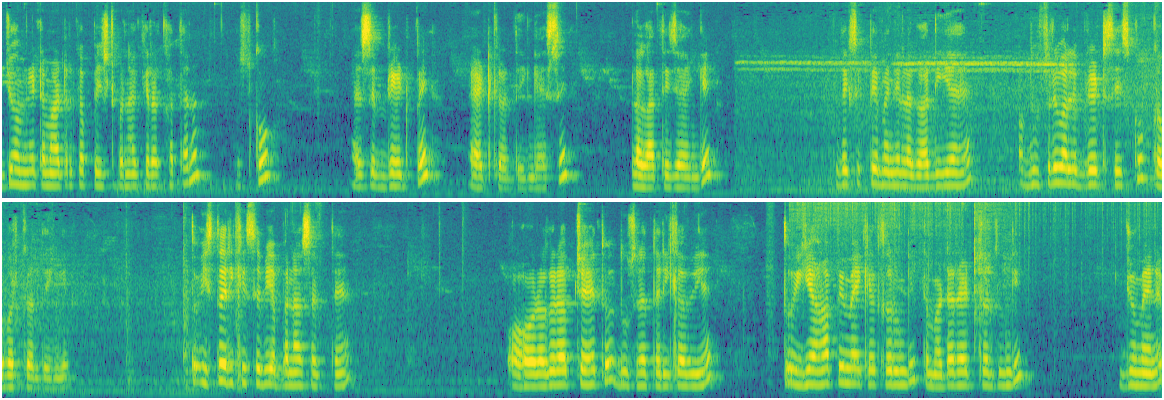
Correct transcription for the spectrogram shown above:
जो हमने टमाटर का पेस्ट बना के रखा था ना, उसको ऐसे ब्रेड पे ऐड कर देंगे, ऐसे लगाते जाएँगे। तो देख सकते हैं मैंने लगा दिया है। अब दूसरे वाले ब्रेड से इसको कवर कर देंगे। तो इस तरीके से भी आप बना सकते हैं। और अगर आप चाहें तो दूसरा तरीका भी है। तो यहाँ पे मैं क्या करूँगी, टमाटर ऐड कर दूँगी, जो मैंने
